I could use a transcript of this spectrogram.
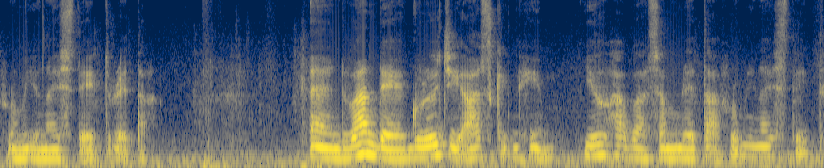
from United States letter. And one day Guruji asking him, you have uh, some letter from United States?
